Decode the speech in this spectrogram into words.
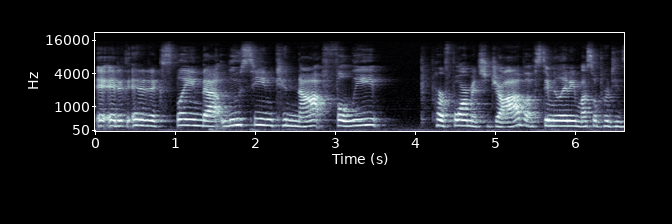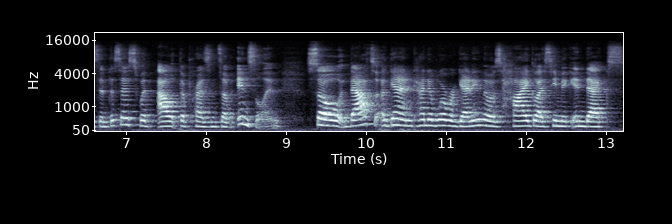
it, it, it explained that leucine cannot fully perform its job of stimulating muscle protein synthesis without the presence of insulin. So that's again kind of where we're getting those high glycemic index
